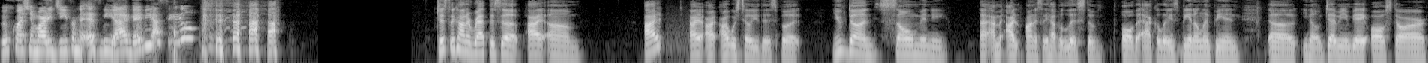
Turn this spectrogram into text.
good question marty g from the sbi baby i see you. Just to kind of wrap this up, I um, I I I I always tell you this, but you've done so many. I, I mean, I honestly have a list of all the accolades: being Olympian, uh, you know, WNBA All Star,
